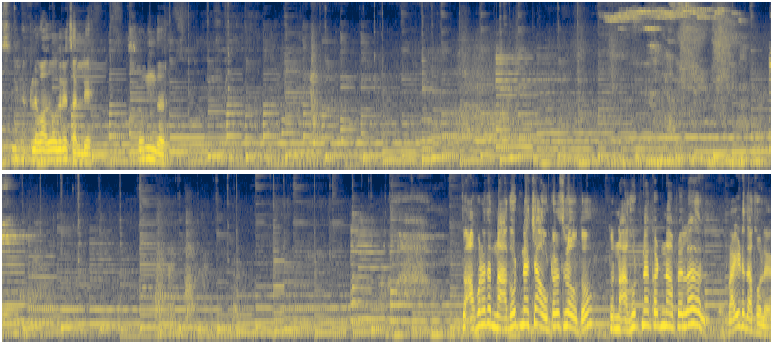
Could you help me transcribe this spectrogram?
सी आपल्या चालली आहे. सुंदर. आपण आता नागोटण्याच्या आउटर्सला होतो. तो नागोटण्याकडनं आपल्याला राईट दाखवलाय.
